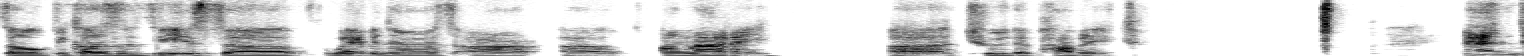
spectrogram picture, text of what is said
So because these uh, webinars are uh, online uh, to the public. And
